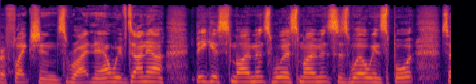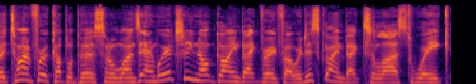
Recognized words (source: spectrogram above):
reflections right now. We've done our biggest moments, worst moments as well in sport. So, time for a couple of personal ones. And we're actually not going back very far. We're just going back to last week.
